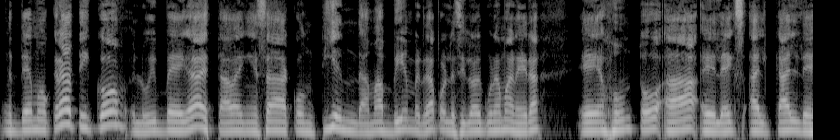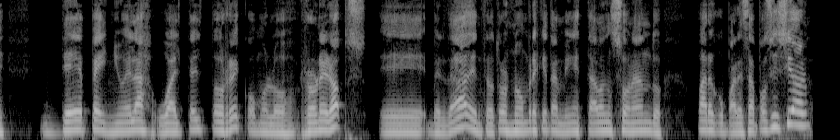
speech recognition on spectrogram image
Democrático. Luis Vega estaba en esa contienda, más bien, ¿verdad? Por decirlo de alguna manera, eh, junto a el ex alcalde de Peñuelas, Walter Torre, como los runner-ups, eh, ¿verdad? Entre otros nombres que también estaban sonando para ocupar esa posición.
